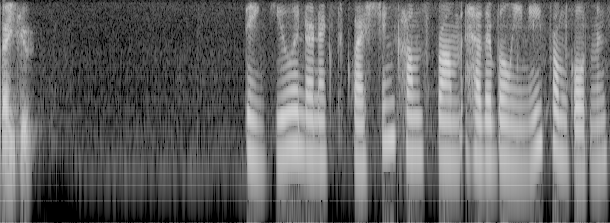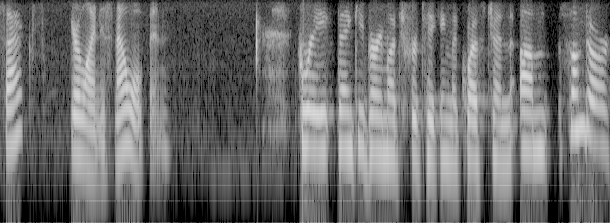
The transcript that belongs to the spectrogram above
Thank you. Thank you. And our next question comes from Heather Bellini from Goldman Sachs. Your line is now open. Great. Thank you very much for taking the question. Um, Sundar,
